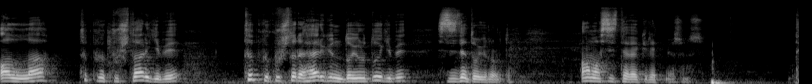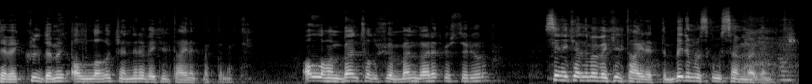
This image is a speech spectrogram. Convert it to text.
Allah tıpkı kuşlar gibi, tıpkı kuşları her gün doyurduğu gibi sizi de doyururdu. Ama siz tevekkül etmiyorsunuz. Tevekkül demek Allah'ı kendine vekil tayin etmek demektir. Allah'ım ben çalışıyorum, ben gayret gösteriyorum. Seni kendime vekil tayin ettim. Benim rızkımı sen ver demektir.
